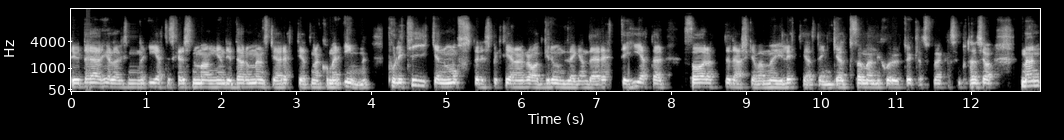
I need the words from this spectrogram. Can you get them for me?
Det är där hela liksom, de etiska resonemangen, det är där de mänskliga rättigheterna kommer in. Politiken måste respektera en rad grundläggande rättigheter för att det där ska vara möjligt helt enkelt för människor att utvecklas och förverkliga sin potential. Men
